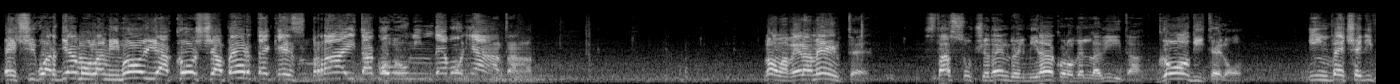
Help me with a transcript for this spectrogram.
e ci guardiamo la mimoglia a cosce aperte che sbraita come un'indemoniata! No, ma veramente! Sta succedendo il miracolo della vita, goditelo! Invece di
